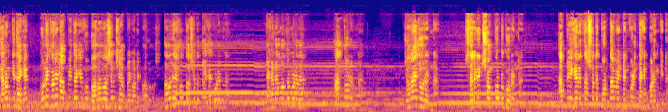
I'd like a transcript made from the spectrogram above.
কারণ কি দেখেন? মনে করেন আপনি তাকে খুব ভালোবাসেন সে আপনাকে অনেক ভালোবাসে। তাহলে এখন তার সাথে দেখা করেন না। দেখাটা বন্ধ করে দেন। হাত ধরেন না। জড়াই ধরেন না। শারীরিক সম্পর্ক করেন না। আপনি এখানে তার সাথে পর্দা মেনটেন করেন। দেখেন পারেন কিনা?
